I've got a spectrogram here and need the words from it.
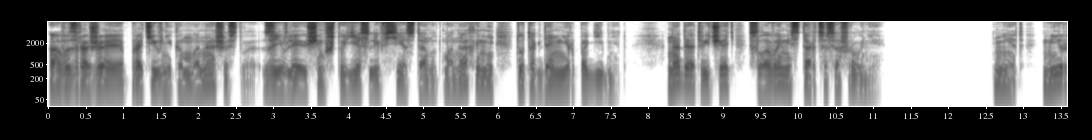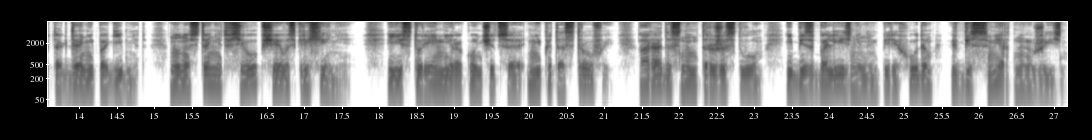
А возражая противникам монашества, заявляющим, что если все станут монахами, то тогда мир погибнет, надо отвечать словами старца Сафрония. Нет, мир тогда не погибнет, но настанет всеобщее воскресение, и история мира кончится не катастрофой, а радостным торжеством и безболезненным переходом в бессмертную жизнь.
